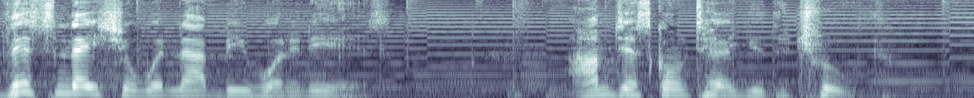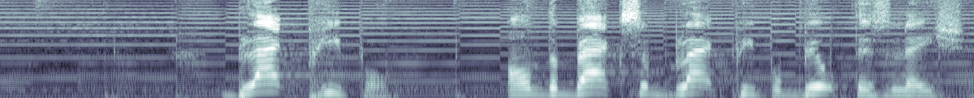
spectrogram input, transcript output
this nation would not be what it is. I'm just going to tell you the truth. Black people, on the backs of black people, built this nation.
